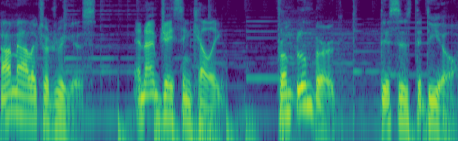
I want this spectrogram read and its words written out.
I'm Alex Rodriguez. And I'm Jason Kelly. From Bloomberg, this is The Deal.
